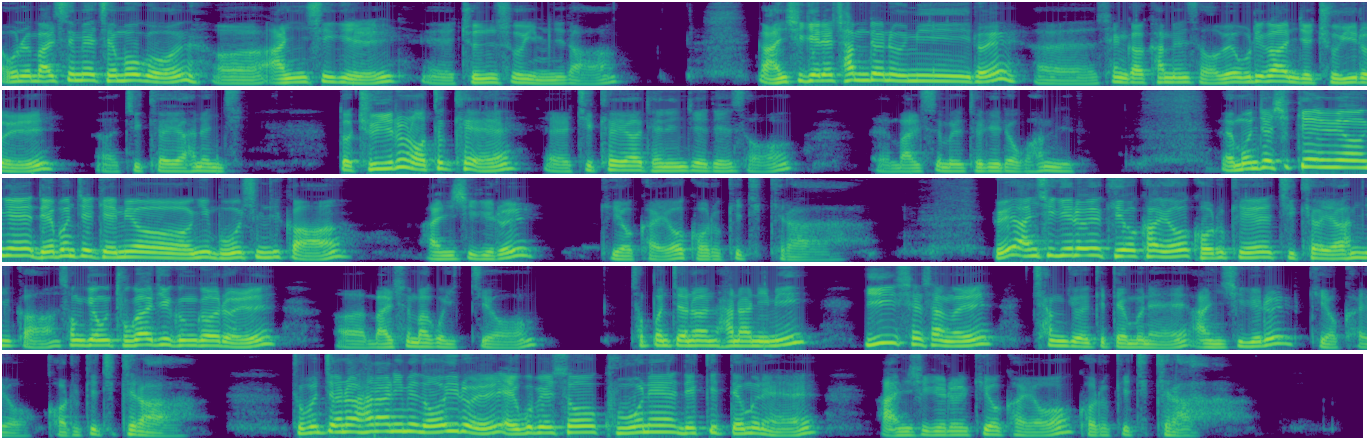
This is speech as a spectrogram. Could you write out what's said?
오늘 말씀의 제목은 어, 안식일 예, 준수입니다. 안식일의 참된 의미를 어, 생각하면서 왜 우리가 이제 주일을 어, 지켜야 하는지, 또 주일은 어떻게 예, 지켜야 되는지에 대해서 예, 말씀을 드리려고 합니다. 예, 먼저 십계명의 네 번째 계명이 무엇입니까? 안식일을 기억하여 거룩히 지키라. 왜 안식일을 기억하여 거룩히 지켜야 합니까? 성경은 두 가지 근거를 어, 말씀하고 있죠. 첫 번째는 하나님이 이 세상을 창조했기 때문에 안식일을 기억하여 거룩히 지키라. 두 번째는 하나님이 너희를 애굽에서 구원해 냈기 때문에 안식일을 기억하여 거룩히 지키라.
